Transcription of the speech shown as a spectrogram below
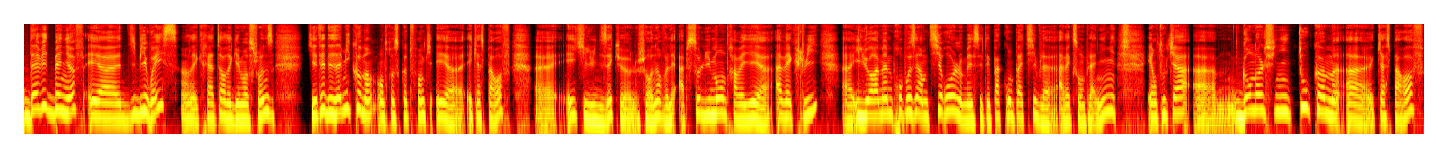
David Benioff et euh, D.B. Weiss, les créateurs de Game of Thrones, qui étaient des amis communs entre Scott Frank et, euh, et Kasparov, euh, et qui lui disaient que le showrunner voulait absolument travailler avec lui. Il lui aurait même proposé un petit rôle, mais c'était pas compatible avec son planning. Et en tout cas, Gandolfini, tout comme Kasparov,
